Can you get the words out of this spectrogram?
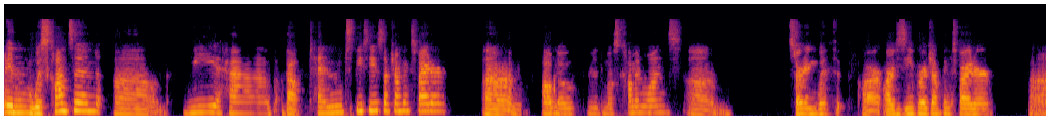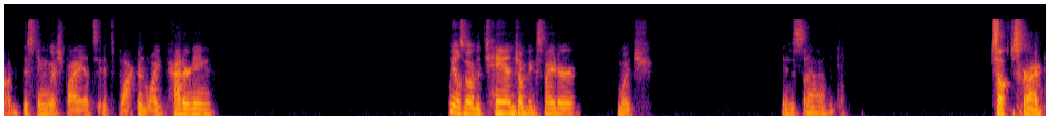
In Wisconsin, um, we have about 10 species of jumping spider. Um, I'll go through the most common ones, um, starting with our, our zebra jumping spider, um, distinguished by its, its black and white patterning. We also have a tan jumping spider, which is uh, self-described.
